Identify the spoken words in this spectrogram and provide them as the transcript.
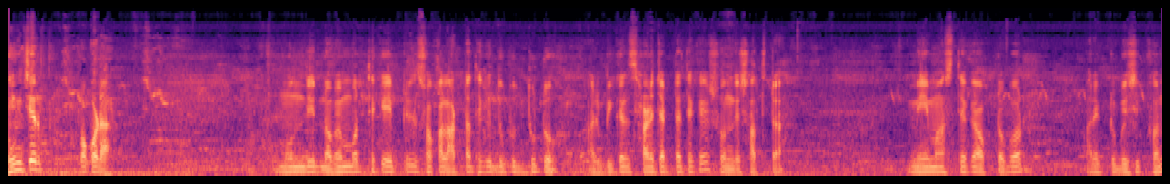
হিংচের পকোড়া। মন্দির নভেম্বর থেকে এপ্রিল সকাল আটটা থেকে দুপুর দুটো আর বিকেল সাড়ে চারটা থেকে সন্ধ্যে সাতটা। মে মাস থেকে অক্টোবর আর একটু বেশিক্ষণ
